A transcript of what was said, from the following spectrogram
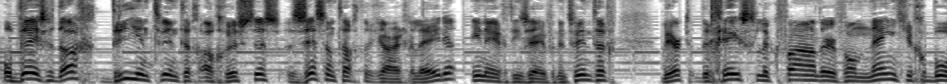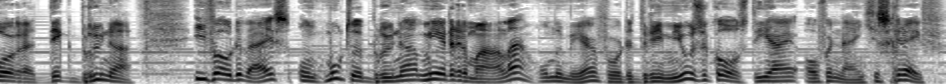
Op deze dag, 23 augustus, 86 jaar geleden, in 1927... werd de geestelijk vader van Nijntje geboren, Dick Bruna. Ivo de Wijs ontmoette Bruna meerdere malen... onder meer voor de drie musicals die hij over Nijntje schreef.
